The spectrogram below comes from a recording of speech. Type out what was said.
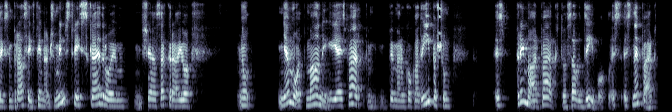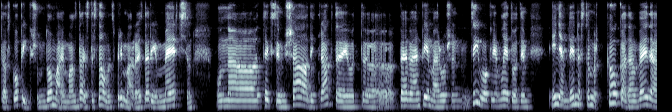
teiksim, prasīt finanšu ministrijas skaidrojumu šajā sakarā, jo nu, ņemot mani, ja es pērku, piemēram, kaut kādu īpašumu, es primāri pērku to savu dzīvokli. Es, es nepērku tās kopīpašuma domājamās daļas. Tas nav mans primārais darījuma mērķis. Un, un teiksim, šādi traktējot PVN piemērošanu dzīvokļiem lietotiem, ieņēmuma dienas tomēr kaut kādā veidā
